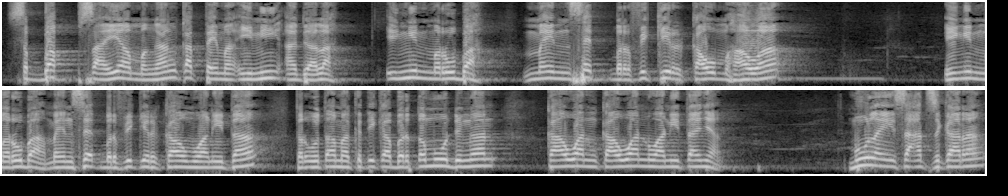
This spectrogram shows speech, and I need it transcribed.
sebab saya mengangkat tema ini adalah ingin merubah mindset berpikir kaum hawa, ingin merubah mindset berpikir kaum wanita, terutama ketika bertemu dengan kawan-kawan wanitanya. Mulai saat sekarang,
